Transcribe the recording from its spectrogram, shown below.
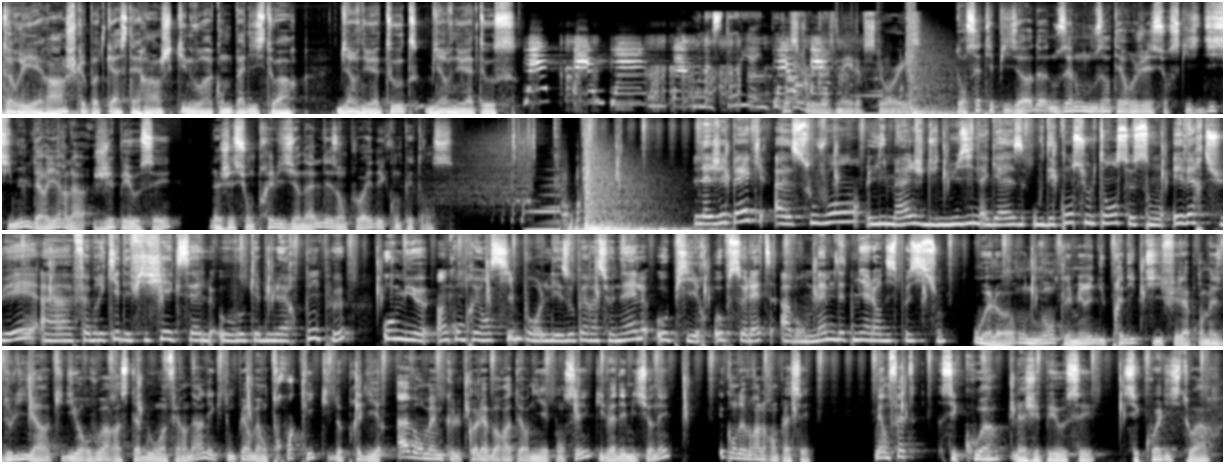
Story RH, le podcast RH qui ne vous raconte pas d'histoire. Bienvenue à toutes, bienvenue à tous. Dans cet épisode, nous allons nous interroger sur ce qui se dissimule derrière la GPEC, la gestion prévisionnelle des emplois et des compétences. La GPEC a souvent l'image d'une usine à gaz où des consultants se sont évertués à fabriquer des fichiers Excel au vocabulaire pompeux, au mieux incompréhensible pour les opérationnels, au pire obsolètes avant même d'être mis à leur disposition. Ou alors, on nous vante les mérites du prédictif et la promesse de l'IA qui dit au revoir à ce tableau infernal et qui nous permet en trois clics de prédire avant même que le collaborateur n'y ait pensé qu'il va démissionner et qu'on devra le remplacer. Mais en fait, c'est quoi la GPEC C'est quoi l'histoire?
